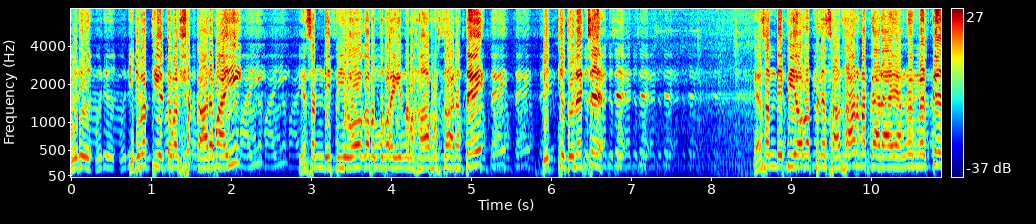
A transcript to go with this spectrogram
ഒരു ഇരുപത്തിയെട്ട് വർഷക്കാലമായി എസ് എൻ ഡി പി യോഗം എന്ന് പറയുന്ന മഹാപ്രസ്ഥാനത്തെ വിറ്റ് തുലച്ച് എസ് എൻ ഡി പി യോഗത്തിലെ സാധാരണക്കാരായ അംഗങ്ങൾക്ക്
